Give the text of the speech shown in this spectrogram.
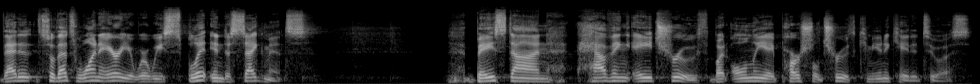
That is, so that's one area where we split into segments. based on having a truth, but only a partial truth communicated to us.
